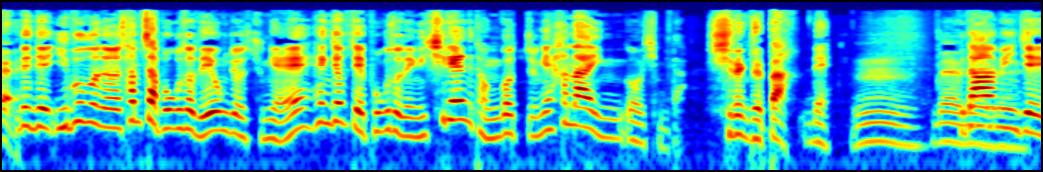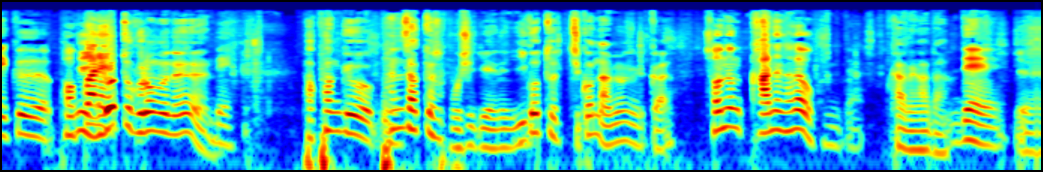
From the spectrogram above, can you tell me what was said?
근데 이제 이 부분은 3차 보고서 내용 중에 행정처의 보고서 내용이 실행된 것 중에 하나인 것입니다. 실행됐다. 네. 음, 네. 그 다음에 네, 네. 이제 그 법관의 이것도 그러면은 네. 박판규 판사께서 보시기에는 이것도 직권 남용일까요? 저는 가능하다고 봅니다. 가능하다. 네. 예.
